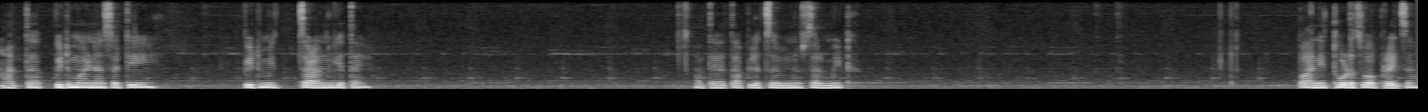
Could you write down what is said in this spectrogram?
आता पीठ मळण्यासाठी पीठ मी चाळून घेत आहे आता यात आपल्या चवीनुसार मीठ पाणी थोडंच वापरायचं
